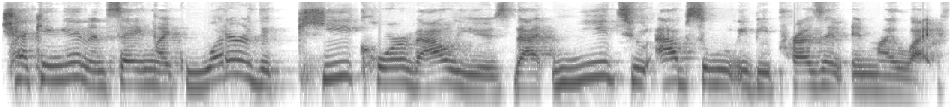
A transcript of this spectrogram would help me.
checking in and saying like, what are the key core values that need to absolutely be present in my life?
